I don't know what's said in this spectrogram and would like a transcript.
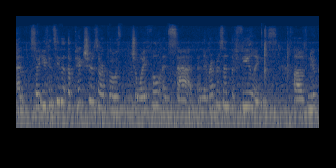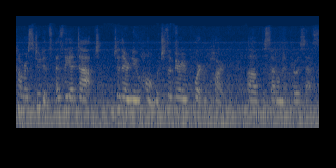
and so you can see that the pictures are both joyful and sad, and they represent the feelings of newcomer students as they adapt to their new home, which is a very important part of the settlement process.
